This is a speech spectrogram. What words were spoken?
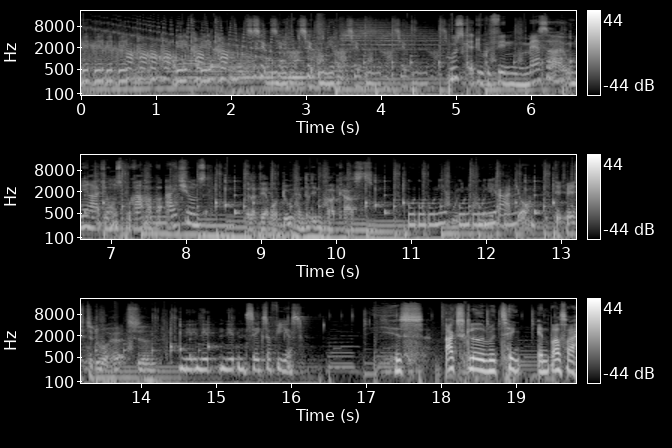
vel, vel, vel, velkommen, velkommen, velkommen til Uniradio. Til Uniradio. Husk, at du kan finde masser af Uniradions programmer på iTunes. Eller der, hvor du henter dine podcasts. Uni, uni, uni, Uniradio. Det bedste, du har hørt siden 1986. Yes. Aksglæde med ting ændrer sig.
